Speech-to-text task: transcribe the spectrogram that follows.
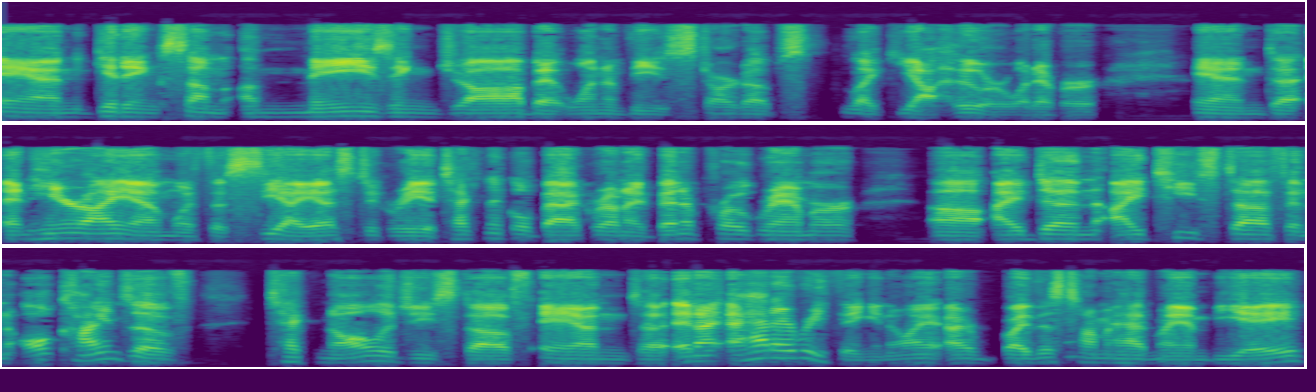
and getting some amazing job at one of these startups like Yahoo or whatever and uh, and here I am with a CIS degree, a technical background. I've been a programmer. Uh, I've done IT stuff and all kinds of technology stuff, and uh, and I, I, had everything. You know, I, I, by this time I had my MBA,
